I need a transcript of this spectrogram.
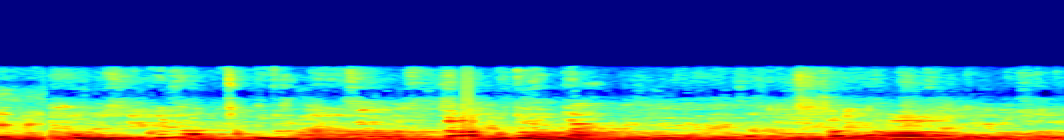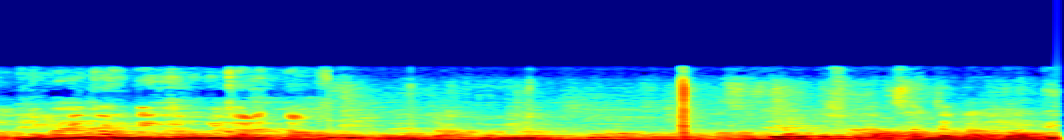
해배. 자꾸 들었구나. 진짜? 너 들었다. 괜찮다. 너무 괜찮은데 이거 해보길 잘했다. 살짝 맛도 어떻게?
